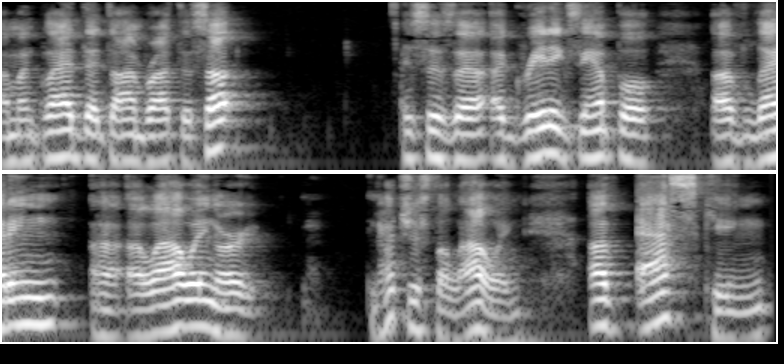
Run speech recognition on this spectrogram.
um, I'm glad that Don brought this up. This is a, a great example of letting, uh, allowing, or not just allowing, of asking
